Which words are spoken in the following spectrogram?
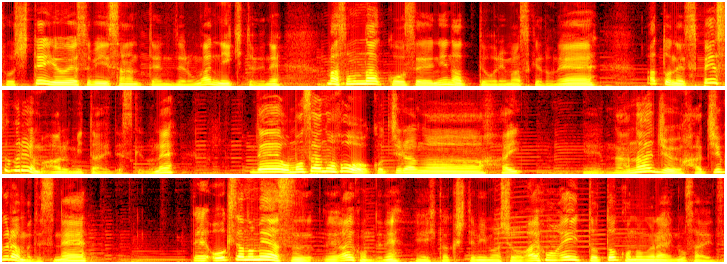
そして USB3.0 が2機というね、まあそんな構成になっておりますけどね。あとね、スペースグレーもあるみたいですけどね。で、重さの方、こちらが、はい、78g ですね。で、大きさの目安、iPhone でね、比較してみましょう。iPhone8 とこのぐらいのサイズ。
